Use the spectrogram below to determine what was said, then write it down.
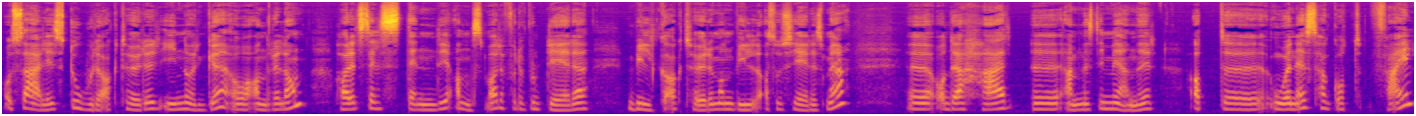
og særlig store aktører i Norge og andre land, har et selvstendig ansvar for å vurdere hvilke aktører man vil assosieres med. Eh, og det er her eh, Amnesty mener at eh, ONS har gått feil,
